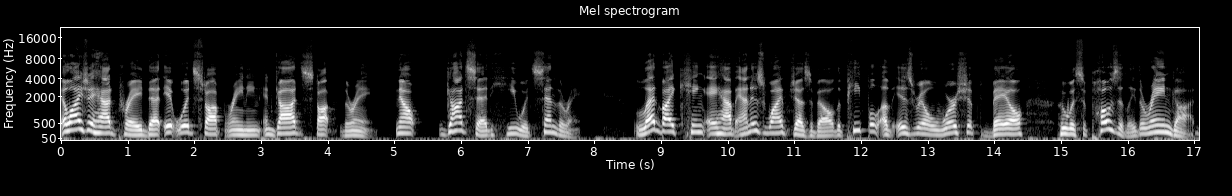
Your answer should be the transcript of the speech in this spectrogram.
Elijah had prayed that it would stop raining, and God stopped the rain. Now, God said he would send the rain. Led by King Ahab and his wife Jezebel, the people of Israel worshiped Baal, who was supposedly the rain god.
